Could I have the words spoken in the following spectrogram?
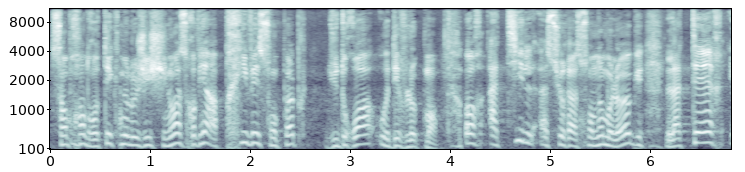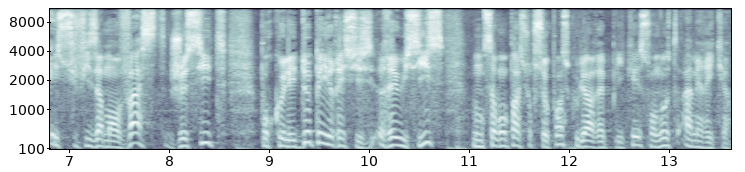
s'en prendre aux technologies chinoises revient à priver son peuple du droit au développement. Or, a-t-il assuré à son homologue la Terre est suffisamment vaste, je cite, pour que les deux pays réussissent. Nous ne savons pas sur ce point ce que lui a répliqué son hôte américain.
